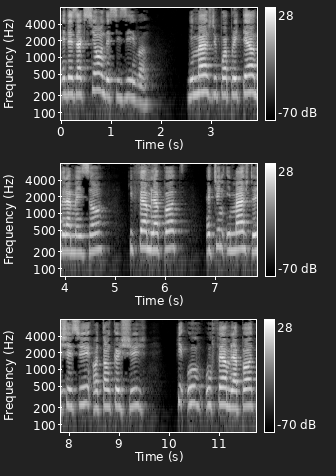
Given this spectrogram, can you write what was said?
et des actions décisives. L'image du propriétaire de la maison qui ferme la porte est une image de Jésus en tant que juge qui ouvre ou ferme la porte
